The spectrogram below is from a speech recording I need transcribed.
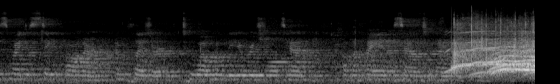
is my distinct honor and pleasure to welcome the original 10 of the Hyannis Sound tonight.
